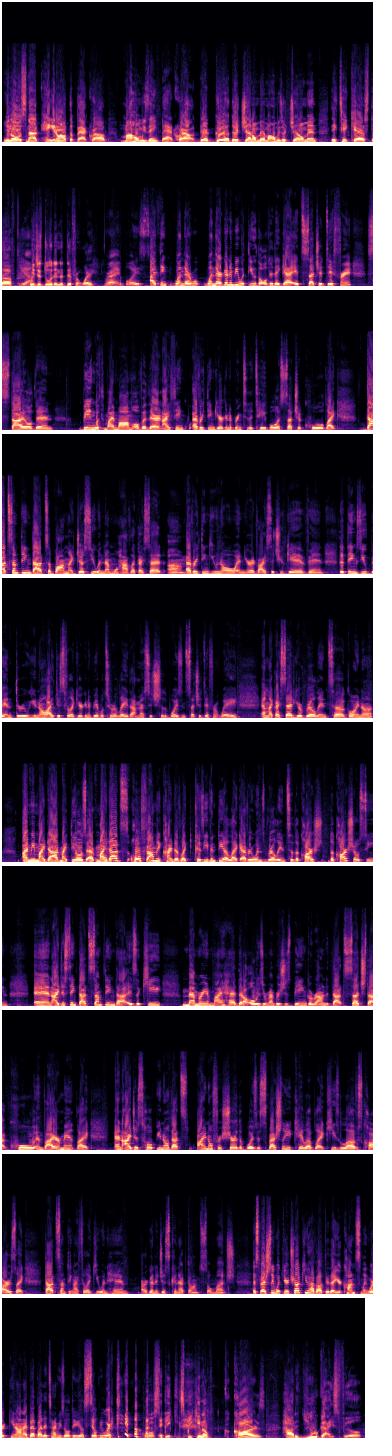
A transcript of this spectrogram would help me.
you know, it's not hanging around with the bad crowd. My homies ain't bad crowd. They're good. They're gentlemen. My homies are gentlemen. They take care of stuff. Yeah. We just do it in a different way. Right, boys. I think when they're when they're gonna be with you, the older they get, it's such a different style than being with my mom over there. And I think everything you're gonna bring to the table is such a cool like. That's something that's a bond like just you and them will have. Like I said, um, everything you know and your advice that you give and the things you've been through, you know, I just feel like you're gonna be able to relay that message to the boys in such a different way. And like I said, you're real into going to I mean, my dad, my tios, my dad's whole family kind of like, cause even Thea, like everyone's real into the car, sh- the car show scene, and I just think that's something that is a key memory in my head that I'll always remember is just being around that such that cool environment, like. And I just hope, you know, that's, I know for sure the boys, especially Caleb, like, he loves cars. Like, that's something I feel like you and him are going to just connect on so much especially with your truck you have out there that you're constantly working on i bet by the time he's older you'll still be working on Well, speaking speaking of cars, how did you guys feel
